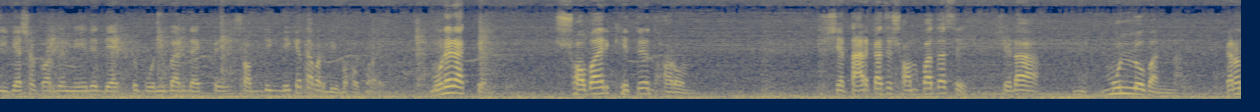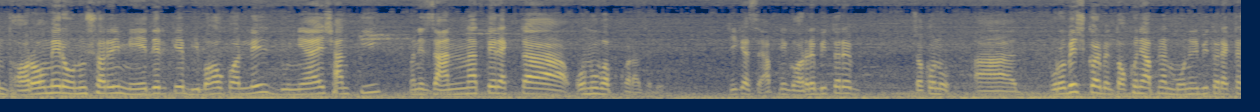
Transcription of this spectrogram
জিজ্ঞাসা করবে মেয়েরে দেখবে, পরিবার দেখবে, সব দিক দেখে তারপর বিবাহ করে মনে রাখবেন, সবার ক্ষেত্রে ধর্ম, সে তার কাছে সম্পদ আছে সেটা মূল্যবান না। কারণ ধর্মের অনুসারে মেয়েদেরকে বিবাহ করলে দুনিয়ায় শান্তি মানে জান্নাতের একটা অনুভব করা যাবে। ঠিক আছে? আপনি ঘরের ভিতরে যখন প্রবেশ করবেন, তখনই আপনার মনের ভিতরে একটা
